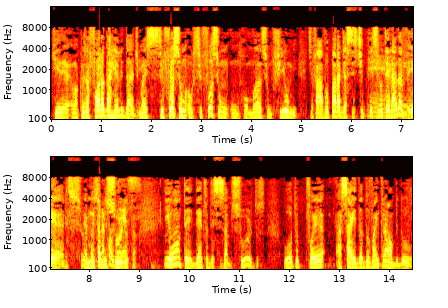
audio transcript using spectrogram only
que é uma coisa fora da realidade. Mas se fosse, um, se fosse um, um romance, um filme, você fala, ah, vou parar de assistir porque isso É, não tem nada a ver. é- absurdo, é muito isso absurdo. Tal. E ontem, dentro desses absurdos, o outro foi a saída do Weintraub, do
